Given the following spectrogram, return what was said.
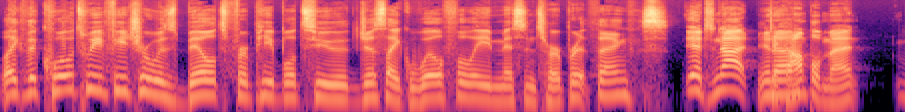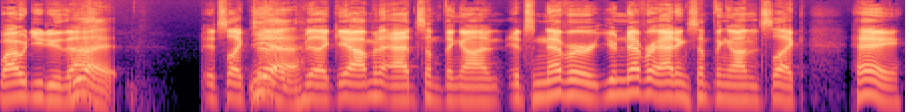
Like the quote tweet feature was built for people to just like willfully misinterpret things. It's not You to know? compliment. Why would you do that? Right. It's like to Yeah. be like, yeah, I'm gonna add something on. It's never you're never adding something on. It's like, hey,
